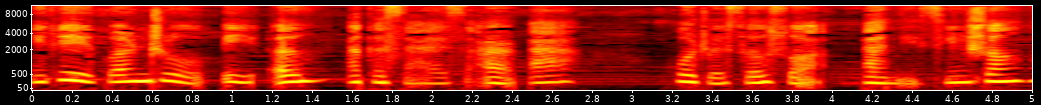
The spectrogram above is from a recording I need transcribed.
你可以关注 b n x s 二八，或者搜索“伴你心声”。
